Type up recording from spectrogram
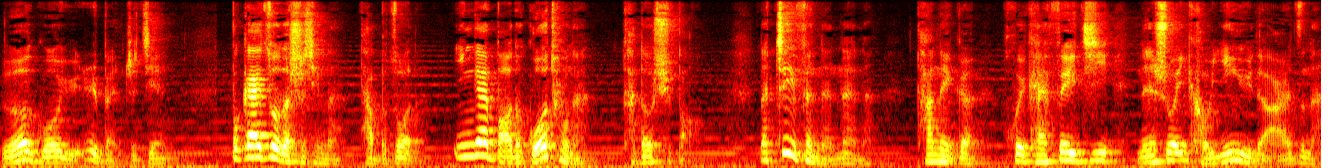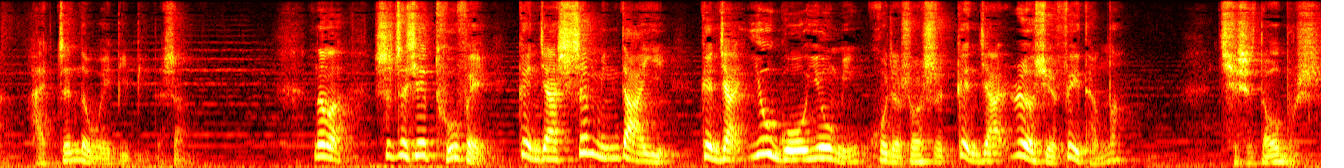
俄国与日本之间，不该做的事情呢，他不做的；应该保的国土呢，他都去保。那这份能耐呢，他那个会开飞机、能说一口英语的儿子呢，还真的未必比得上。那么是这些土匪更加深明大义，更加忧国忧民，或者说是更加热血沸腾吗？其实都不是。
